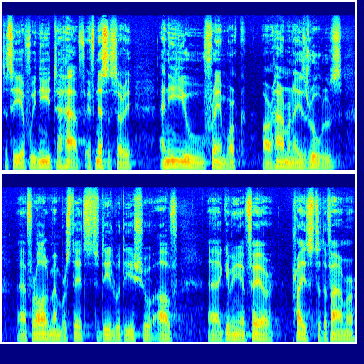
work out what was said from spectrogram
to see if we need to have, if necessary, an EU framework or harmonised rules uh, for all member states to deal with the issue of uh, giving a fair price to the farmer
